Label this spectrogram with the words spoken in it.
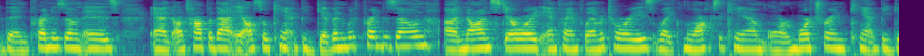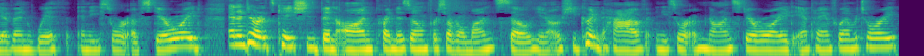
than prednisone is, and on top of that, it also can't be given with prednisone. Uh, non-steroid anti-inflammatories like meloxicam or Motrin can't be given with any sort of steroid. And in Donut's case, she's been on prednisone for several months, so, you know, she couldn't have any sort of non-steroid anti-inflammatory.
